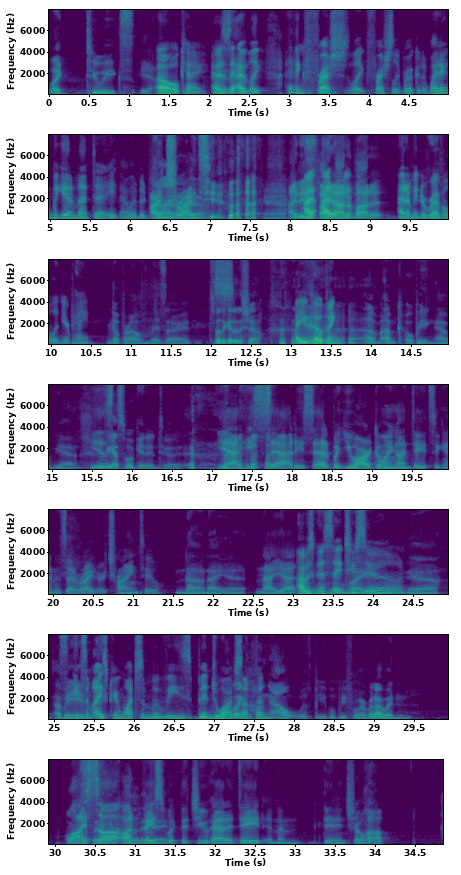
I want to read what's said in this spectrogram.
like two weeks. Yeah. Oh, okay. I was I like I think fresh like freshly broken up. Why didn't we get him that day? That would have been fun. I tried Yeah. to. I didn't I- I find don't out mean to- about it. I don't mean to revel in your pain. No problem. It's all right. It's for the good of the show. Are you coping? I'm I'm coping. Um, yeah. He is- I guess we'll get into it. Yeah, he's sad. He's sad, but you are going on dates again. Is that right? Or trying to? no, not yet. Not yet. I was gonna say I'm too like, soon. Yeah. I mean, Eat some ice cream, watch some movies, binge I've watch like something. hung out with people before, but I wouldn't. Well, I saw on it a date. Facebook that you had a date and then they didn't show up.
